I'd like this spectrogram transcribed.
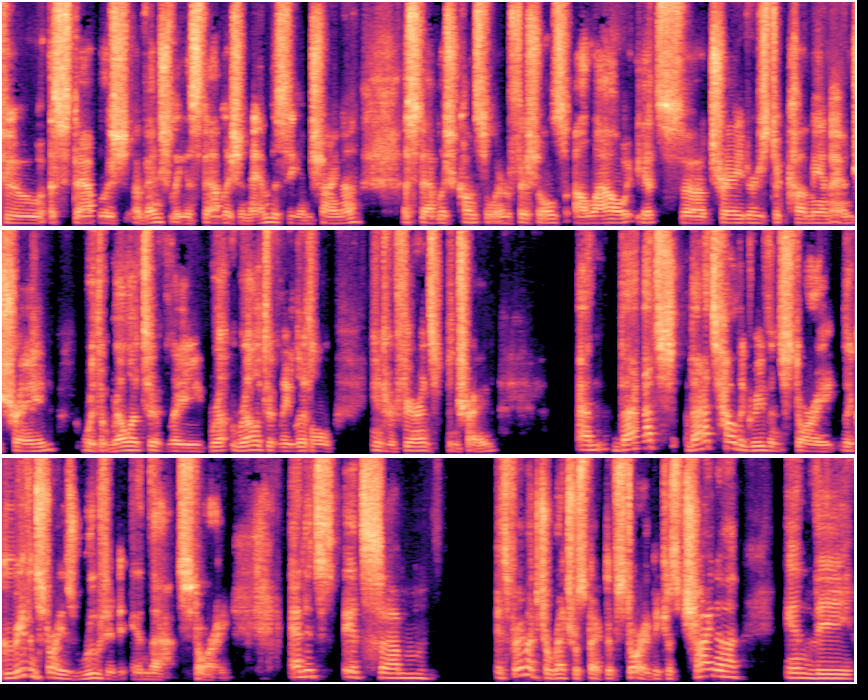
to establish, eventually establish an embassy in China, establish consular officials, allow its uh, traders to come in and trade with relatively re- relatively little interference in trade and that's that's how the grievance story the grievance story is rooted in that story. And it's it's um it's very much a retrospective story because china in the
